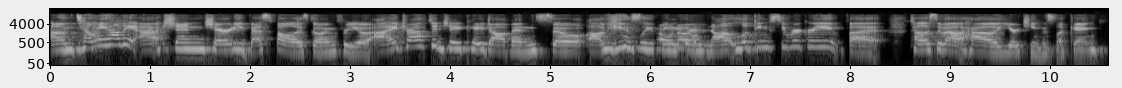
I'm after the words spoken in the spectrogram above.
Um, tell me how the action charity best ball is going for you. I drafted J.K. Dobbins, so obviously oh, things oh, no. are not looking super great. But tell us about how your team is looking.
